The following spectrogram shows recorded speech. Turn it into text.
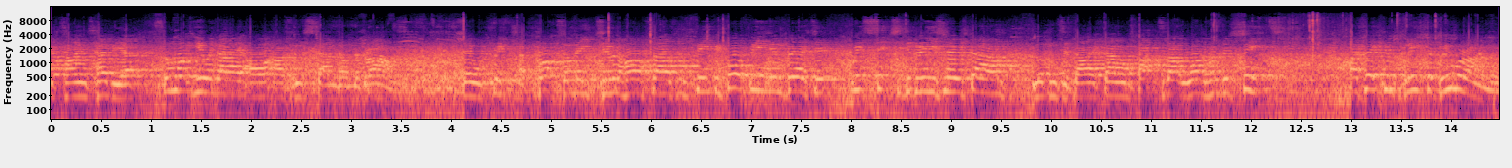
five times heavier than what you and I are as we stand on the ground. They will reach approximately 2,500 feet before being inverted with 60 degrees nose down, looking to dive down back to that 100 seats. As they complete the boomerang,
